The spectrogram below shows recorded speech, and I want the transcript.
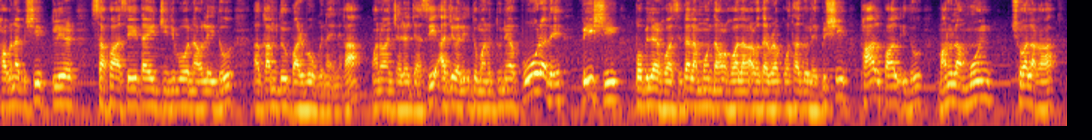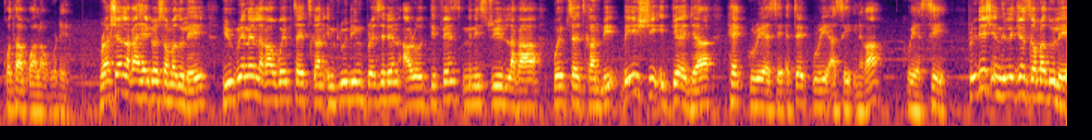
ভাৱনা বেছি ক্লিয়াৰ চাফা আছে তাই জিদিব নহ'লে এইটো কামটো পাৰিব কোনা এনেকুৱা মানুহ আঞ্চাৰ আছে আজিকালি এইটো মানুহ ধুনীয়া পুৰা দে বেছি পপুলাৰ হোৱা আছে তাইলা মন ডাঙৰ হোৱা লগা আৰু তাৰ পৰা কথা দিলে বেছি ভাল ভাল এইটো মানুহলা মন চোৱা লগা কথা কোৱা লগতে ৰাছিয়ান লগা হেকাৰ চম্বাদুলে ইউক্ৰেইনিয়ান লগা ৱেবছাইটছ খান ইনক্লুডিং প্ৰেচিডেণ্ট আৰু ডিফেন্স মিনিষ্ট্ৰীৰ লগা ৱেবছাইটছ খান বি বেছি এতিয়া এতিয়া হেক কৰি আছে এটেক কৰি আছে এনেকুৱা কৈ আছে ব্ৰিটিছ ইণ্টেলিজেঞ্চ কামৰা দলে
